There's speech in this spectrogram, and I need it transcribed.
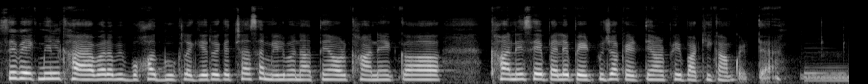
सिर्फ़ एक मील खाया और अभी बहुत भूख लगी है तो एक अच्छा सा मील बनाते हैं और खाने का खाने से पहले पेट पूजा करते हैं और फिर बाकी काम करते हैं।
